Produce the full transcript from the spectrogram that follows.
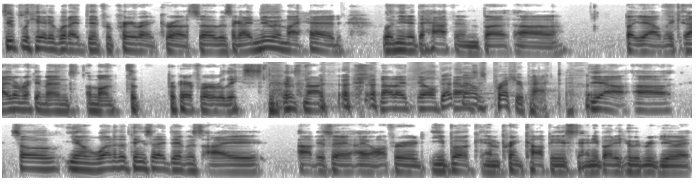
duplicated what I did for Pray Write Grow. So it was like I knew in my head what needed to happen, but uh, but yeah, like I don't recommend a month to prepare for a release. It's not not ideal. That sounds pressure packed. yeah. Uh, so you know, one of the things that I did was I obviously I offered ebook and print copies to anybody who would review it.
